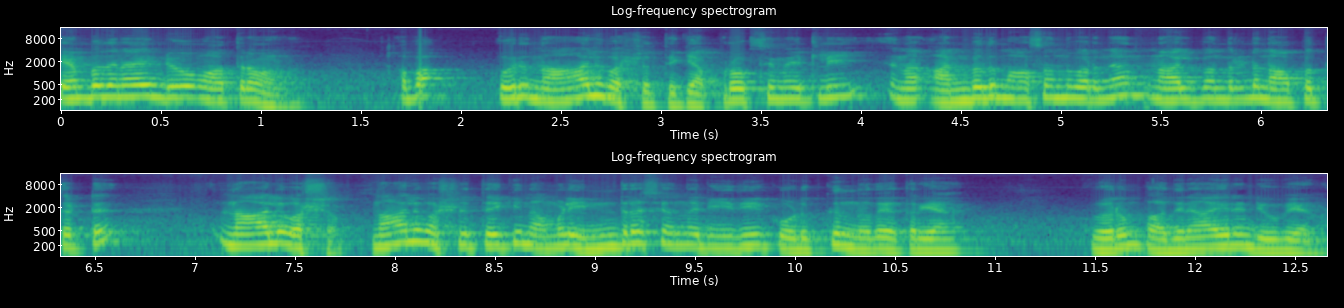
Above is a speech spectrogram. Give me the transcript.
എൺപതിനായിരം രൂപ മാത്രമാണ്. അപ്പോൾ ഒരു നാല് വർഷത്തേക്ക് അപ്രോക്സിമേറ്റ്ലി അൻപത് മാസം എന്ന് പറഞ്ഞാൽ നാല് പന്ത്രണ്ട് നാൽപ്പത്തെട്ട് നാല് വർഷം. നാല് വർഷത്തേക്ക് നമ്മൾ ഇൻട്രസ്റ്റ് എന്ന രീതിയിൽ കൊടുക്കുന്നത് എത്രയാണ് വെറും പതിനായിരം രൂപയാണ്.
